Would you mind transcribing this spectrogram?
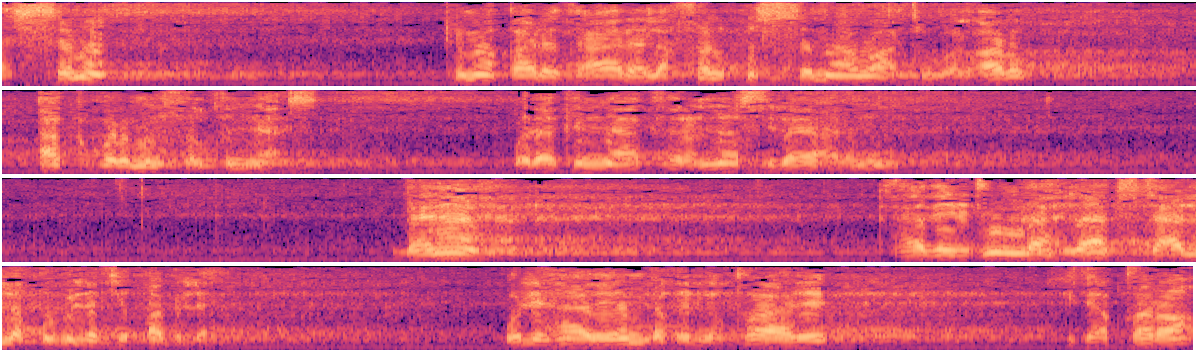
السماء. كما قال تعالى لخلق السماوات والأرض أكبر من خلق الناس ولكن أكثر الناس لا يعلمون. بناها. هذه الجملة لا تتعلق بالتي قبلها ولهذا ينبغي للقارئ إذا قرأ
